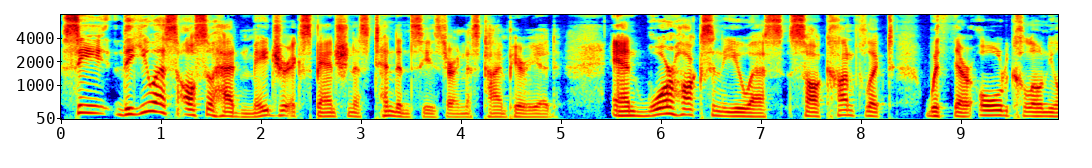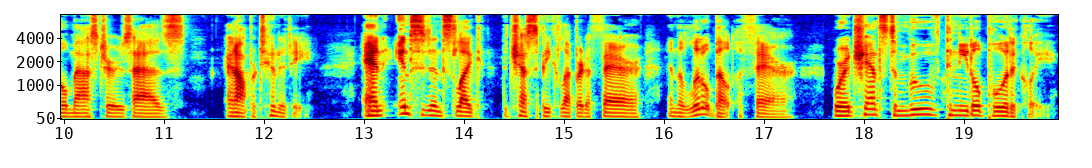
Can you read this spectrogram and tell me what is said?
See, the US also had major expansionist tendencies during this time period, and warhawks in the US saw conflict with their old colonial masters as an opportunity. And incidents like the Chesapeake Leopard Affair and the Little Belt Affair were a chance to move the needle politically,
